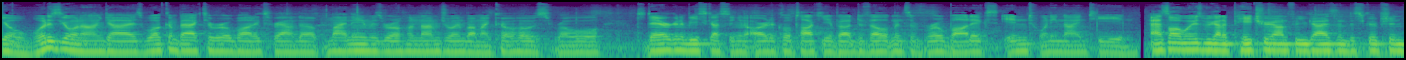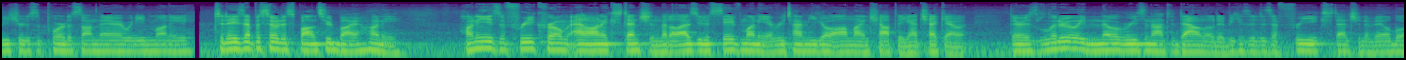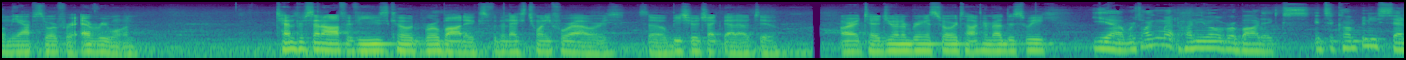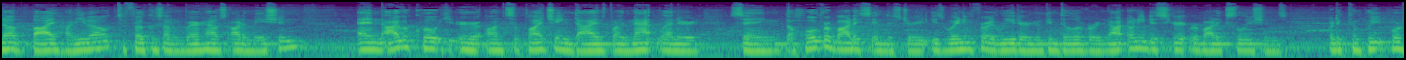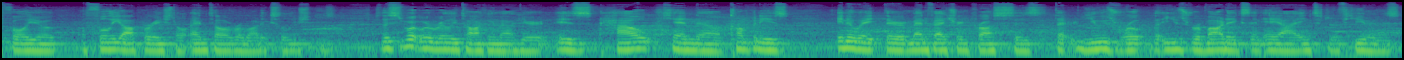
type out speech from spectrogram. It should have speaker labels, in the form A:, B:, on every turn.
A: Yo, what is going on, guys? Welcome back to Robotics Roundup. My name is Rohan, and I'm joined by my co host, Raul. Today, we're going to be discussing an article talking about developments of robotics in 2019. As always, we got a Patreon for you guys in the description. Be sure to support us on there. We need money. Today's episode is sponsored by Honey. Honey is a free Chrome add on extension that allows you to save money every time you go online shopping at checkout. There is literally no reason not to download it because it is a free extension available in the App Store for everyone. 10% off if you use code ROBOTICS for the next 24 hours. So be sure to check that out too. All right, Ted, you want to bring us what we're talking about this week?
B: Yeah, we're talking about Honeywell Robotics. It's a company set up by Honeywell to focus on warehouse automation. And I have a quote here on Supply Chain Dive by Matt Leonard saying the whole robotics industry is waiting for a leader who can deliver not only discrete robotic solutions, but a complete portfolio of fully operational end-to-end robotic solutions. This is what we're really talking about here: is how can uh, companies innovate their manufacturing processes that use ro- that use robotics and AI instead of humans.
